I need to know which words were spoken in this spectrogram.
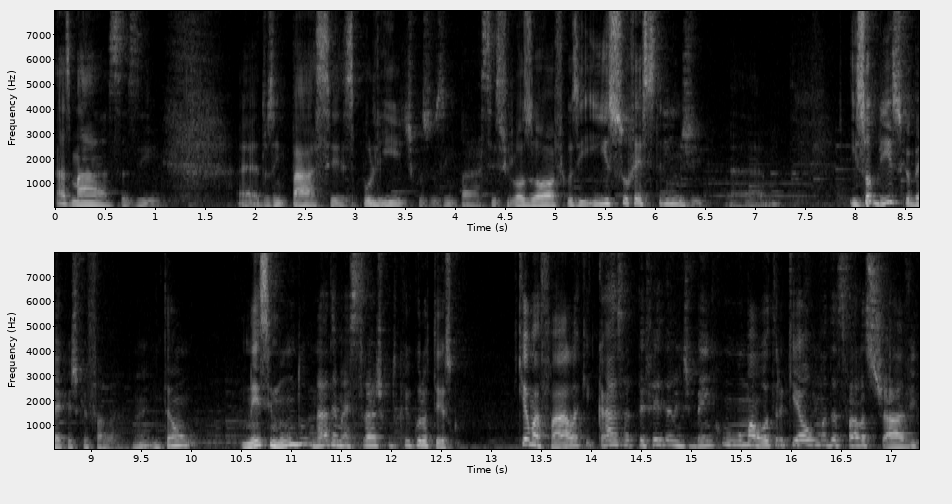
das massas e dos impasses políticos, dos impasses filosóficos, e isso restringe. E sobre isso que o Beckett quer falar. Né? Então, nesse mundo, nada é mais trágico do que grotesco que é uma fala que casa perfeitamente bem com uma outra que é uma das falas-chave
